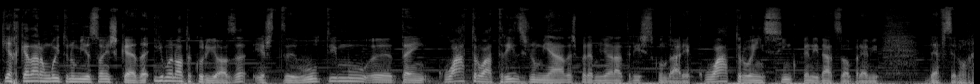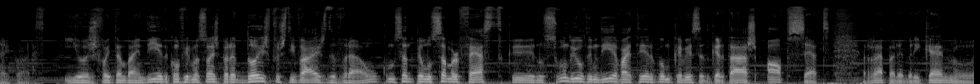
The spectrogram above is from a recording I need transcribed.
que arrecadaram oito nomeações cada. E uma nota curiosa, este último eh, tem quatro atrizes nomeadas para melhor atriz secundária, quatro em cinco candidatos ao prémio deve ser um recorde. E hoje foi também dia de confirmações para dois festivais de verão, começando pelo Summerfest, que no segundo e último dia vai ter como cabeça de cartaz Offset, rapper americano,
